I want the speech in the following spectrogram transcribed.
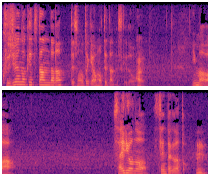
苦渋の決断だなってその時は思ってたんですけど、はい。今は最良の選択だとうん。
